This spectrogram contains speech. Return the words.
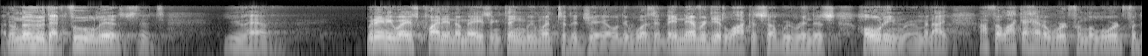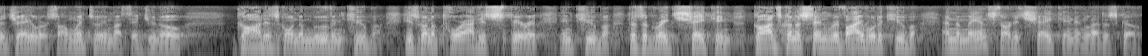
I don't know who that fool is that you have. But anyway, it's quite an amazing thing. We went to the jail. and It wasn't, they never did lock us up. We were in this holding room. And I, I felt like I had a word from the Lord for the jailer. So I went to him. I said, You know, God is going to move in Cuba. He's going to pour out His Spirit in Cuba. There's a great shaking. God's going to send revival to Cuba. And the man started shaking and let us go.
